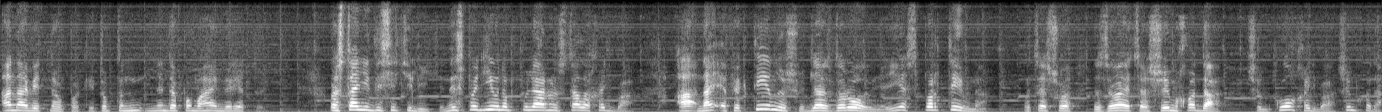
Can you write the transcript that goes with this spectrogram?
а навіть навпаки. Тобто не допомагає, не рятує. Останні десятиліття несподівано популярною стала ходьба, а найефективнішою для оздоровлення є спортивна. Оце, що називається шимхода. Шимко, ходьба, шимхода.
